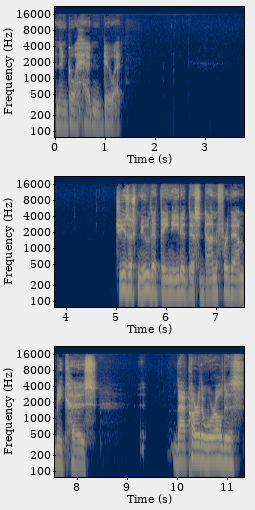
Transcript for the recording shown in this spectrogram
and then go ahead and do it Jesus knew that they needed this done for them because that part of the world is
